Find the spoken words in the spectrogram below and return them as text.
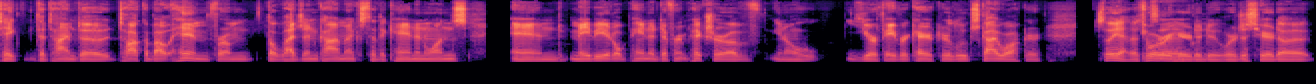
take the time to talk about him from the legend comics to the canon ones and maybe it'll paint a different picture of you know your favorite character luke skywalker. So yeah that's what we're here to do. We're just here to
